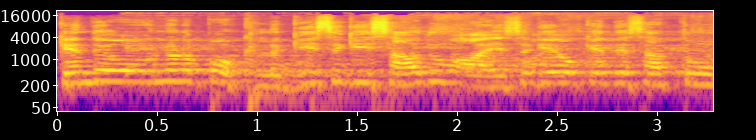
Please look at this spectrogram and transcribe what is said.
ਕਹਿੰਦੇ ਉਹ ਉਹਨਾਂ ਨੂੰ ਭੁੱਖ ਲੱਗੀ ਸੀਗੀ ਸਾਧੂ ਆਏ ਸੀਗੇ ਉਹ ਕਹਿੰਦੇ ਸਾਤੋਂ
